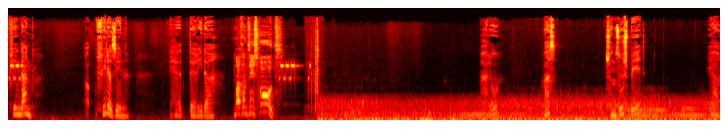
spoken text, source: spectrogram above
vielen Dank. Auf Wiedersehen, Herr Derrida. Machen Sie es gut! Hallo? Was? Schon so spät? Ja.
